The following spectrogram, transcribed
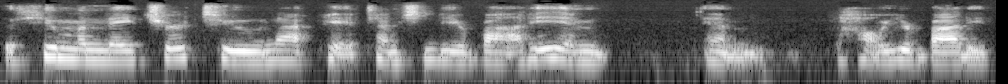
the human nature to not pay attention to your body and and how your body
